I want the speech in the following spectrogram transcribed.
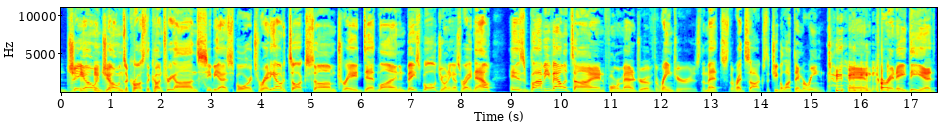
Gio and Jones across the country on CBS Sports Radio to talk some trade deadline in baseball. Joining us right now is Bobby Valentine, former manager of the Rangers, the Mets, the Red Sox, the Chiba Lotte Marine, and current AD at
